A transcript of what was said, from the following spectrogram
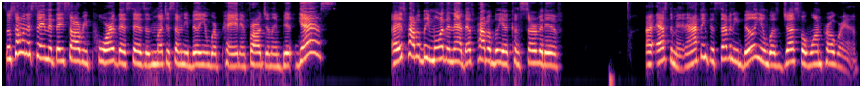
So someone is saying that they saw a report that says as much as 70 billion were paid in fraudulent bit. Yes, uh, it's probably more than that. That's probably a conservative uh, estimate. And I think the 70 billion was just for one program.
